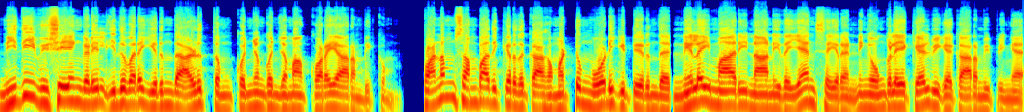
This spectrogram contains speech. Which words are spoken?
நிதி விஷயங்களில் இதுவரை இருந்த அழுத்தம் கொஞ்சம் கொஞ்சமா குறைய ஆரம்பிக்கும். பணம் சம்பாதிக்கிறதுக்காக மட்டும் ஓடிக்கிட்டு இருந்த நிலை மாறி நான் இதை ஏன் செய்யறேன் நீங்க உங்களையே கேள்வி கேட்க ஆரம்பிப்பீங்க.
